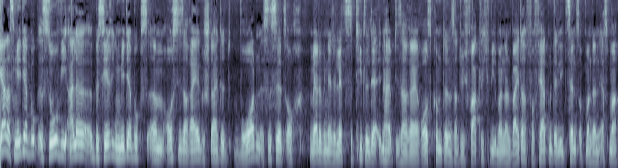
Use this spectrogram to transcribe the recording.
Ja, das Mediabook ist so wie alle bisherigen Mediabooks ähm, aus dieser Reihe gestaltet worden. Es ist jetzt auch mehr oder weniger der letzte Titel, der innerhalb dieser Reihe rauskommt. Dann ist natürlich fraglich, wie man dann weiter verfährt mit der Lizenz, ob man dann erstmal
